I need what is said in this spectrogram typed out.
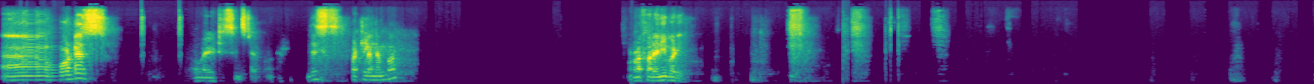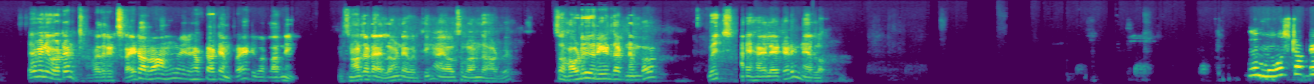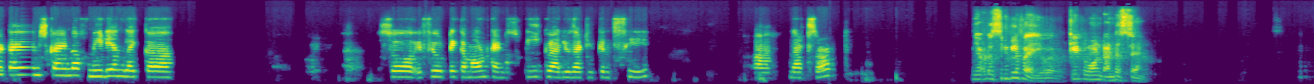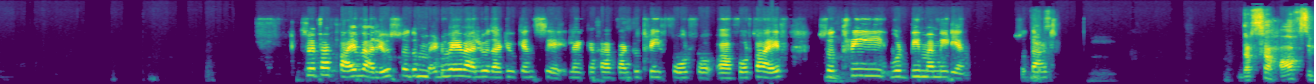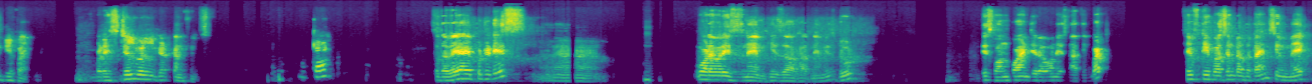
Uh, what does oh, this particular number? Or for anybody I mean, you attempt whether it's right or wrong. You have to attempt, right? You are learning. It's not that I learned everything. I also learned the hard way. So, how do you read that number, which I highlighted in yellow? The most of the times, kind of median, like uh, so. If you take amount kind of peak value that you can see, uh, that sort. You have to simplify. Your kid won't understand. So if I have five values, so the midway value that you can say, like if I have one, two, three, four, four, uh, four, five, so Hmm. three would be my median. So that's That's a half simplifying, but I still will get confused. okay. So the way I put it is, whatever his name, his or her name is, dude. This 1.01 is nothing but 50% of the times you make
